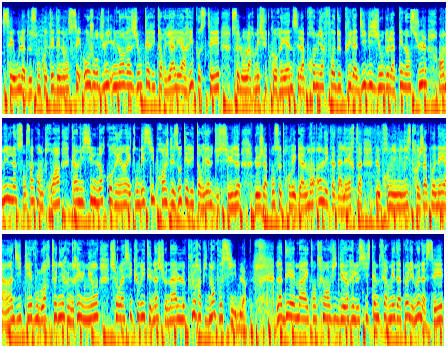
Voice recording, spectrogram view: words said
Séoul a de son côté dénoncé aujourd'hui une invasion territoriale et a riposté. Selon l'armée sud-coréenne, c'est la première fois depuis la division de la péninsule en 1953 qu'un missile nord-coréen est tombé si proche des eaux territoriales du Sud. Le Japon se trouve également en état d'alerte. Le premier ministre japonais a indiqué vouloir tenir une réunion sur la sécurité nationale le plus rapidement possible. La DMA est entrée en vigueur et le système fermé d'Apple est menacé.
